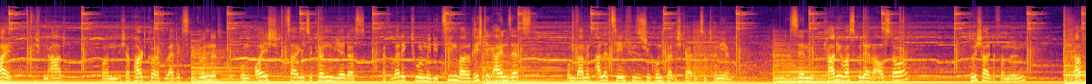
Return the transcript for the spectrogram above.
Hi, ich bin Art und ich habe Hardcore Athletics gegründet, um euch zeigen zu können, wie ihr das Athletic Tool Medizinball richtig einsetzt, um damit alle zehn physischen Grundfertigkeiten zu trainieren. Das sind kardiovaskuläre Ausdauer, Durchhaltevermögen, Kraft,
